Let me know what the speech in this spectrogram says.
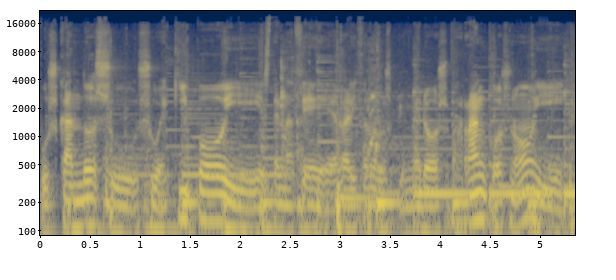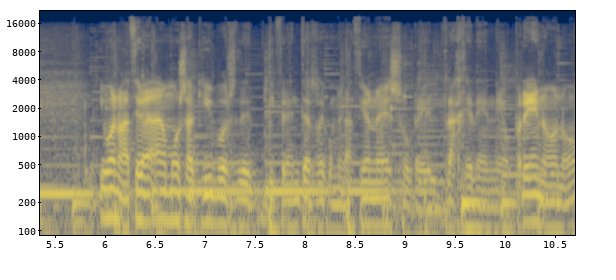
buscando su, equipo y estén realizando los primeros barrancos ¿no? y, y bueno, hacemos aquí pues de diferentes recomendaciones sobre el traje de neopreno, ¿no?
